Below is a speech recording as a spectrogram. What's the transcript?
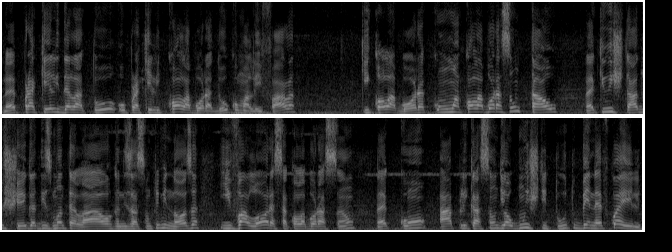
né, para aquele delator ou para aquele colaborador, como a lei fala, que colabora com uma colaboração tal né, que o Estado chega a desmantelar a organização criminosa e valora essa colaboração né, com a aplicação de algum instituto benéfico a ele,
